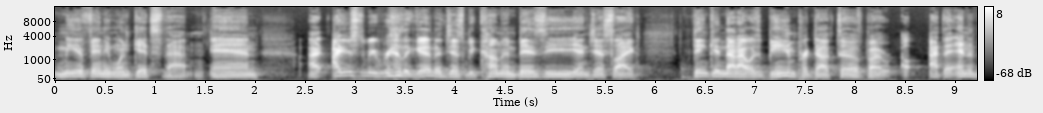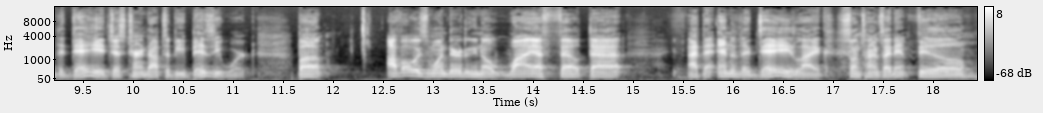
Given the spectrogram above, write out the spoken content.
me, if anyone gets that, and I, I used to be really good at just becoming busy and just like thinking that I was being productive, but uh, at the end of the day, it just turned out to be busy work. But I've always wondered, you know, why I felt that at the end of the day, like sometimes I didn't feel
